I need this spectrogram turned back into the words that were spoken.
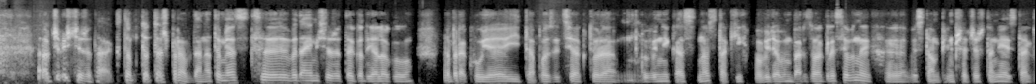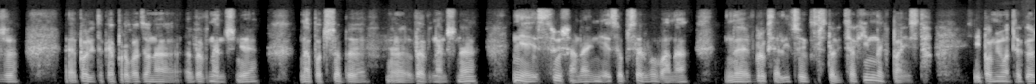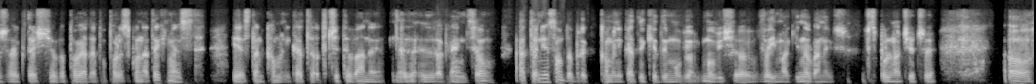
Oczywiście, że tak. To, to też prawda. Natomiast y, wydaje mi się, że tego dialogu brakuje i ta pozycja, która wynika z, no, z takich, powiedziałbym, bardzo agresywnych y, wystąpień. Przecież to nie jest tak, że y, polityka prowadzona wewnętrznie na potrzeby wewnętrzne nie jest słyszana i nie jest obserwowana w Brukseli czy w stolicach innych państw. I pomimo tego, że ktoś się wypowiada po polsku, natychmiast jest ten komunikat odczytywany e, za granicą. A to nie są dobre komunikaty, kiedy mówią, mówi się o wyimaginowanej wspólnocie czy o, o,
